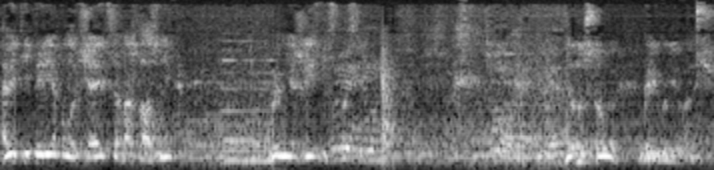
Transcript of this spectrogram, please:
а ведь теперь я, получается, ваш должник. Вы мне жизнь спасли. Да ну что вы, Григорий Иванович.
